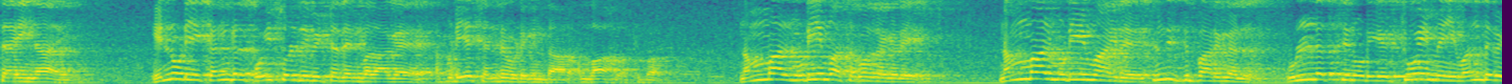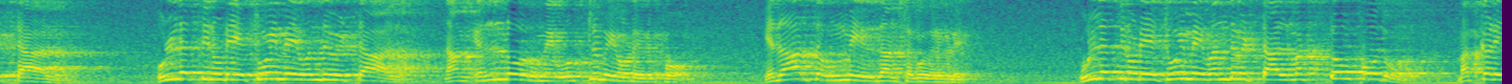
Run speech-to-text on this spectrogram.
தைனாய் என்னுடைய கண்கள் பொய் சொல்லிவிட்டது என்பதாக அப்படியே சென்று விடுகின்றார். அல்லாஹ் அக்பர். நம்மால் முடியுமா சகோதரர்களே? நம்மால் முடியுமா இது? சிந்தித்து பாருங்கள். உள்ளத்தினுடைய தூய்மை வந்துவிட்டால் உள்ளத்தினுடைய தூய்மை வந்துவிட்டால் நாம் எல்லோருமே ஒற்றுமையோடு இருப்போம். யதார்த்த உண்மை இதுதான் சகோதரர்களே. உள்ளத்தினுடைய தூய்மை வந்துவிட்டால் மட்டும் போதும். மக்களை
